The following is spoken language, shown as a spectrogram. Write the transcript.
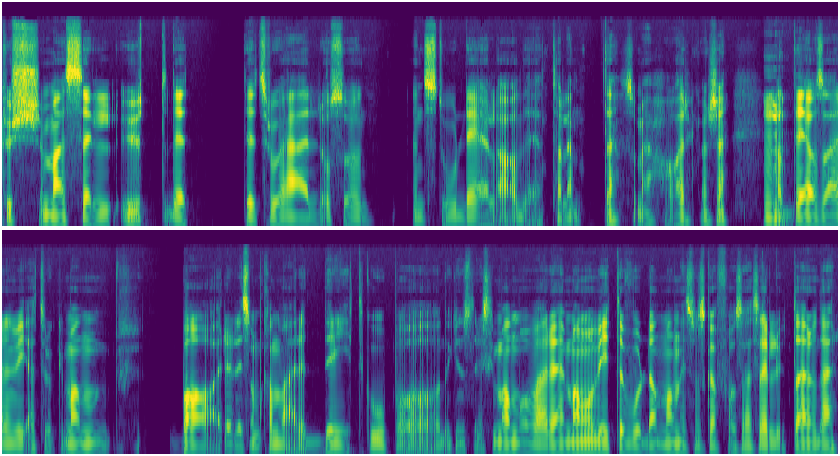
pusher meg selv ut, det, det tror jeg er også en stor del av det talentet som jeg har, kanskje. Mm. At det også er en Jeg tror ikke man bare liksom kan være dritgod på det kunstneriske. Man må, være, man må vite hvordan man liksom skal få seg selv ut der, og der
